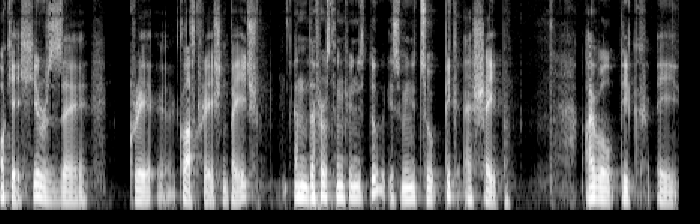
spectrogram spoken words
Okay, here's the class creation page. And the first thing we need to do is we need to pick a shape. I will pick a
